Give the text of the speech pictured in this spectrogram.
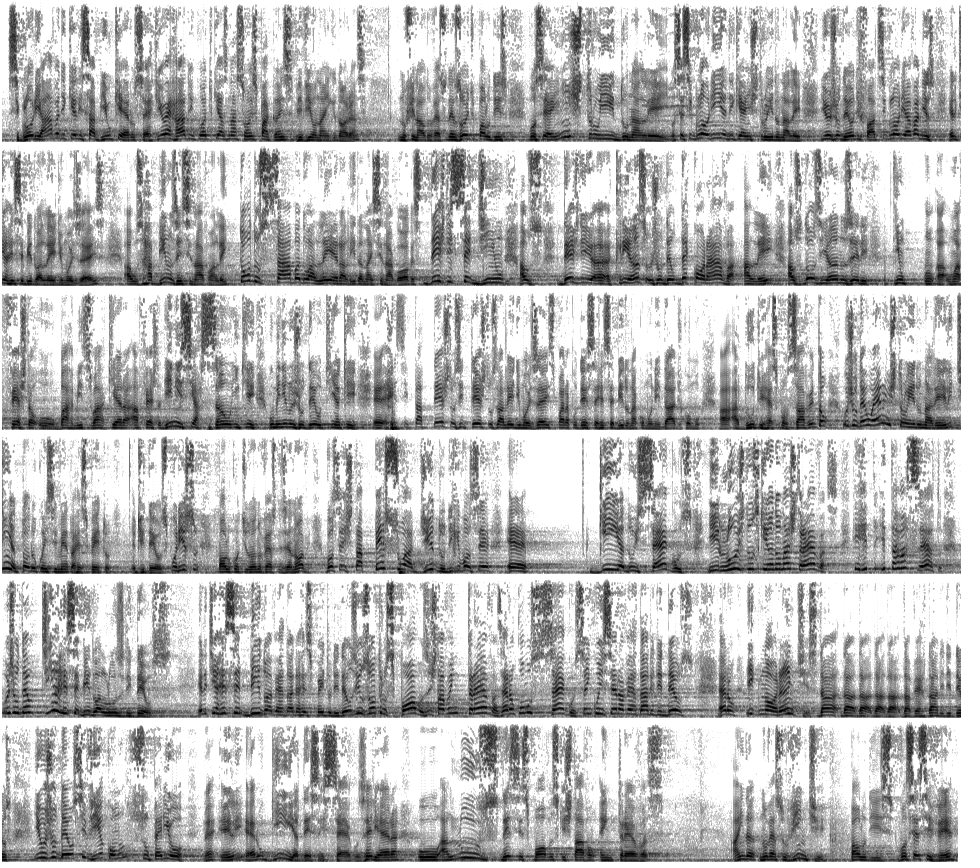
se gloriava de que ele sabia o que era o certo e o errado, enquanto que as nações pagãs viviam na ignorância no final do verso 18, Paulo diz: Você é instruído na lei, você se gloria de que é instruído na lei. E o judeu, de fato, se gloriava nisso. Ele tinha recebido a lei de Moisés, os rabinos ensinavam a lei, todo sábado a lei era lida nas sinagogas, desde cedinho, aos, desde uh, criança, o judeu decorava a lei, aos 12 anos ele tinha um uma festa, o Bar Mitzvah, que era a festa de iniciação, em que o menino judeu tinha que é, recitar textos e textos da lei de Moisés para poder ser recebido na comunidade como a, adulto e responsável. Então, o judeu era instruído na lei, ele tinha todo o conhecimento a respeito de Deus. Por isso, Paulo continua no verso 19: você está persuadido de que você é guia dos cegos e luz dos que andam nas trevas. E estava certo. O judeu tinha recebido a luz de Deus. Ele tinha recebido a verdade a respeito de Deus e os outros povos estavam em trevas, eram como cegos, sem conhecer a verdade de Deus, eram ignorantes da, da, da, da, da verdade de Deus. E o judeu se via como superior, né? ele era o guia desses cegos, ele era o, a luz desses povos que estavam em trevas. Ainda no verso 20, Paulo diz: Você se vê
